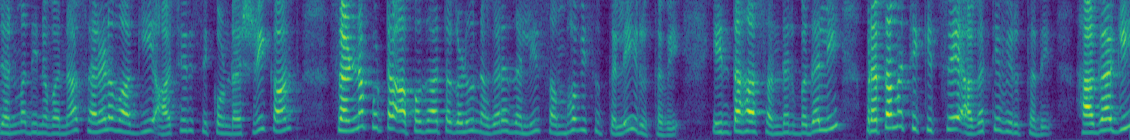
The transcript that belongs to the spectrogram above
ಜನ್ಮದಿನವನ್ನ ಸರಳವಾಗಿ ಆಚರಿಸಿಕೊಂಡ ಶ್ರೀಕಾಂತ್ ಸಣ್ಣಪುಟ್ಟ ಅಪಘಾತಗಳು ನಗರದಲ್ಲಿ ಸಂಭವಿಸುತ್ತಲೇ ಇರುತ್ತವೆ. ಇಂತಹ ಸಂದರ್ಭದಲ್ಲಿ ಪ್ರಥಮ ಚಿಕಿತ್ಸೆ ಅಗತ್ಯವಿರುತ್ತದೆ. ಹಾಗಾಗಿ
